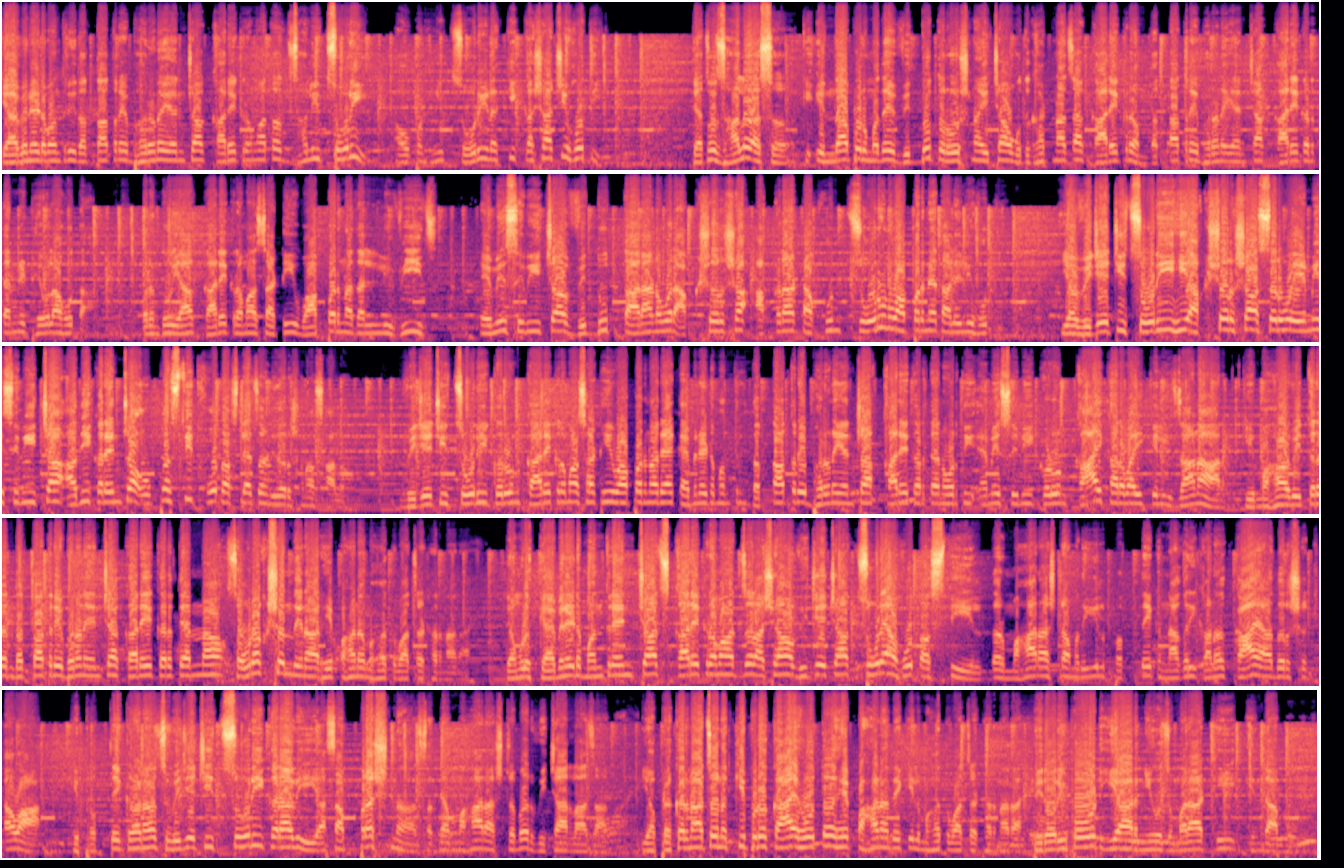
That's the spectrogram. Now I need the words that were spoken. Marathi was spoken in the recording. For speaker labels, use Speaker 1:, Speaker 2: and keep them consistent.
Speaker 1: कॅबिनेट मंत्री दत्तात्रय भरणे यांच्या कार्यक्रमातच झाली चोरी. अहो पण ही चोरी नक्की कशाची होती? त्याचं झालं असं की इंदापूरमध्ये विद्युत रोषणाईच्या उद्घाटनाचा कार्यक्रम दत्तात्रय भरणे यांच्या कार्यकर्त्यांनी ठेवला होता. परंतु या कार्यक्रमासाठी वापरण्यात आलेली वीज एम एस विद्युत तारांवर अक्षरशः आकडा टाकून चोरून वापरण्यात आलेली होती. या विजेची चोरी ही अक्षरशः सर्व एम एस अधिकाऱ्यांच्या उपस्थित होत असल्याचं निदर्शनास आलं. विजेची चोरी करून कार्यक्रमासाठी वापरणाऱ्या कॅबिनेट मंत्री दत्तात्रय भरणे यांच्या कार्यकर्त्यांवरती एम एस सी कडून काय कारवाई केली जाणार की महावितरण दत्तात्रय भरणे यांच्या कार्यकर्त्यांना संरक्षण देणार हे पाहणं महत्वाचं ठरणार आहे. त्यामुळे कॅबिनेट मंत्र्यांच्याच कार्यक्रमात जर अशा विजेच्या चोऱ्या होत असतील तर महाराष्ट्रामधील प्रत्येक नागरिकानं काय आदर्श घ्यावा? की प्रत्येकानंच विजेची चोरी करावी असा प्रश्न सध्या महाराष्ट्रभर विचारला जात आहे. या प्रकरणाचं नक्की पुढे काय होतं हे पाहणं देखील महत्वाचं ठरणार आहे. ब्युरो रिपोर्ट यार न्यूज मराठी इंदापूर.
